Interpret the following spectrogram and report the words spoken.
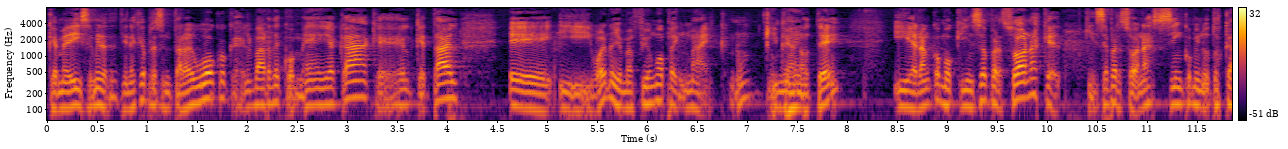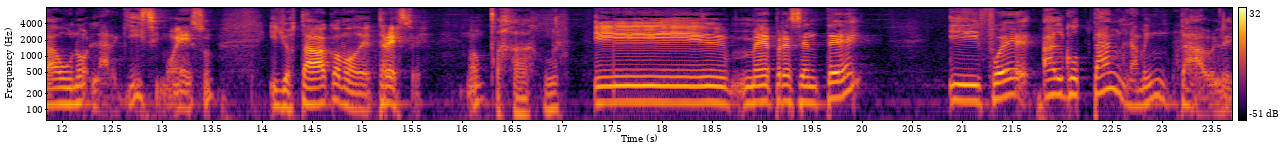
que me dice, mira, te tienes que presentar al Woco, que es el bar de comedia acá, que es el que tal. Eh, y bueno, yo me fui a un open mic, ¿no? Y me anoté. Y eran como 15 personas, que 15 personas, 5 minutos cada uno, larguísimo eso. Y yo estaba como de 13, ¿no? Ajá. Uf. Y me presenté y fue algo tan lamentable.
